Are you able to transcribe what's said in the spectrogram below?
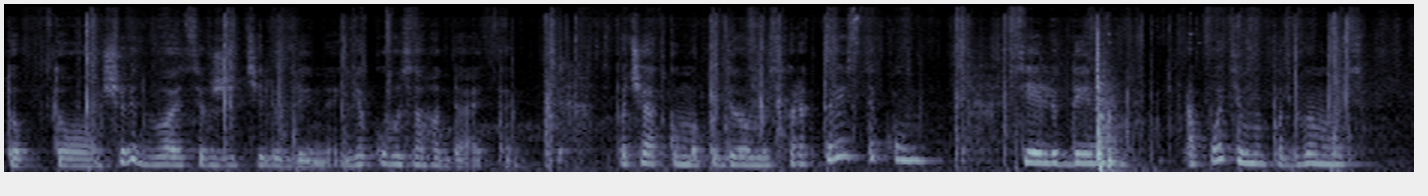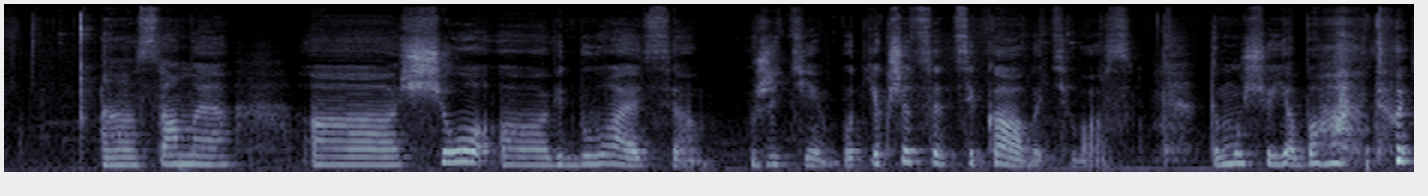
Тобто, що відбувається в житті людини, яку ви загадаєте? Спочатку ми подивимось характеристику цієї людини, а потім ми подивимось саме що відбувається в житті. От якщо це цікавить вас, тому що я багато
